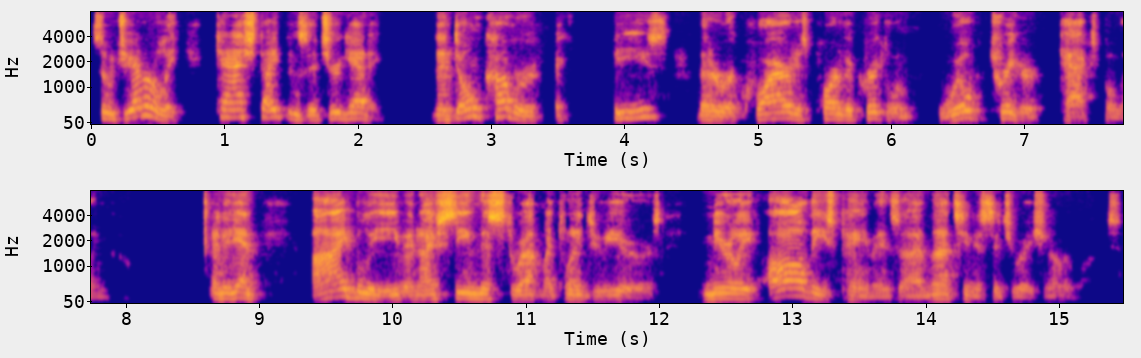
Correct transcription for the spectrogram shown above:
So generally, cash stipends that you're getting that don't cover fees that are required as part of the curriculum will trigger taxable income. And again, I believe, and I've seen this throughout my 22 years, nearly all these payments, I have not seen a situation otherwise,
